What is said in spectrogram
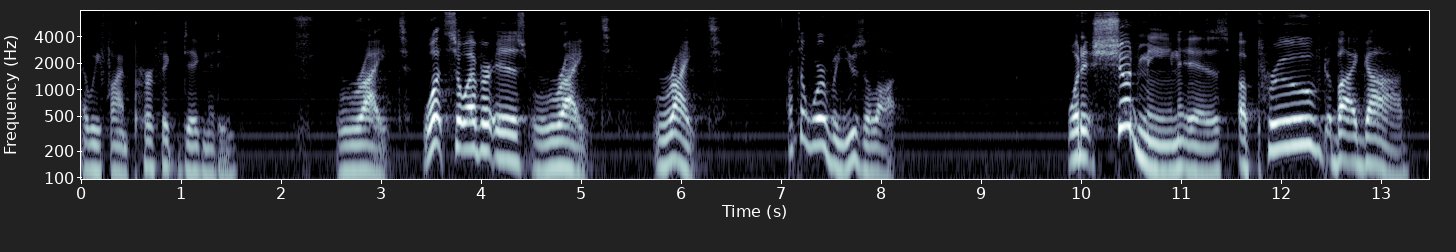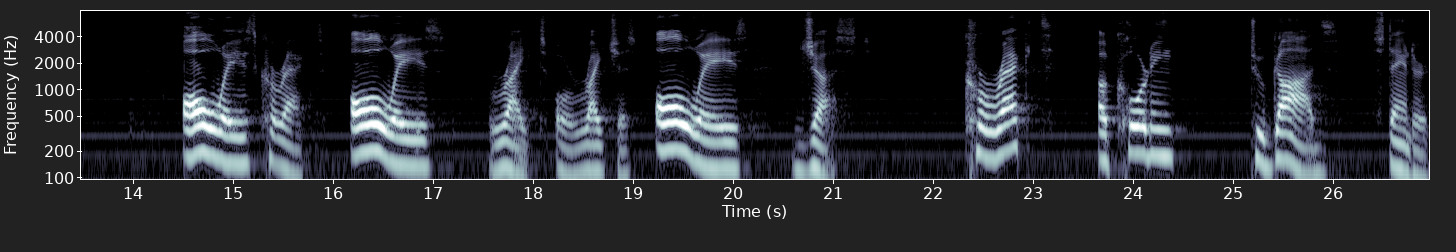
that we find perfect dignity. Right. Whatsoever is right. Right. That's a word we use a lot. What it should mean is approved by God, always correct, always right or righteous, always just, correct according to God's standard.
